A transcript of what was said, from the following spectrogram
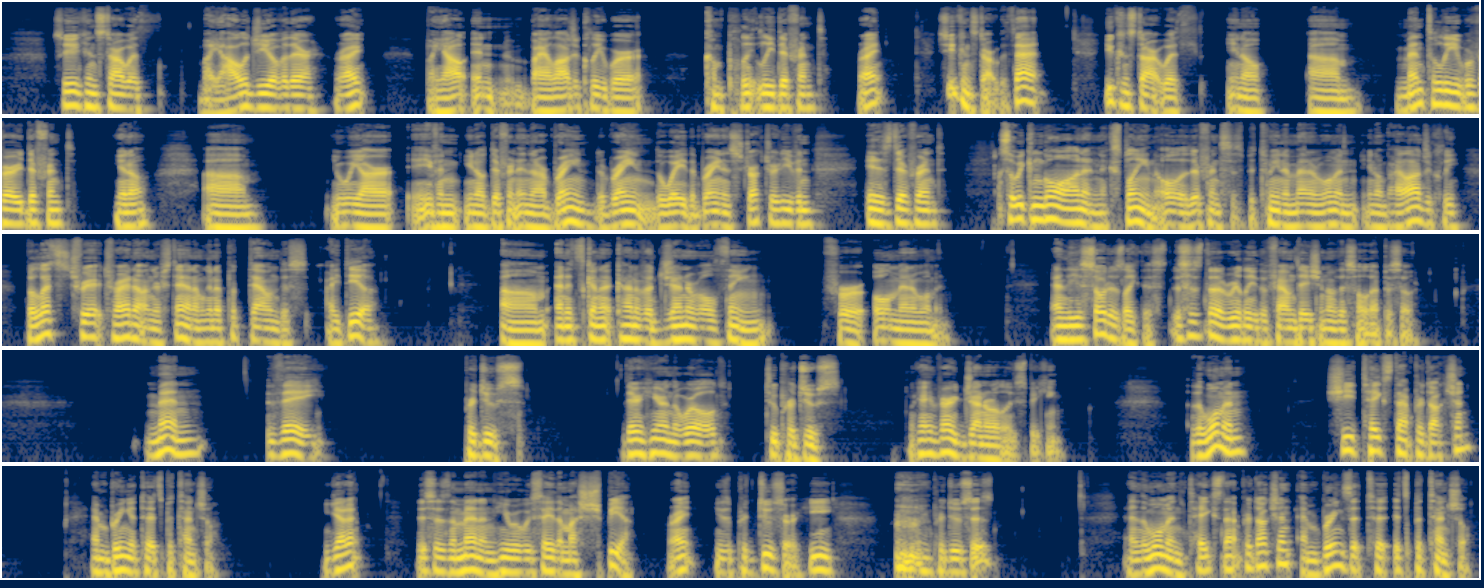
so you can start with biology over there, right? Bio- and biologically, we're completely different, right? So you can start with that. You can start with, you know, um, mentally, we're very different, you know. Um, we are even, you know, different in our brain. The brain, the way the brain is structured, even is different. So we can go on and explain all the differences between a man and woman, you know, biologically. But let's try, try to understand. I'm going to put down this idea, um, and it's going to kind of a general thing for all men and women. And the Yisod is like this. This is the really the foundation of this whole episode. Men, they produce. They're here in the world to produce. Okay, very generally speaking. The woman, she takes that production and bring it to its potential. You get it? This is the man in Hebrew we say the mashpia, right? He's a producer. He produces, and the woman takes that production and brings it to its potential.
